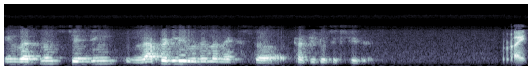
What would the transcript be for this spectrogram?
investments changing rapidly within the next uh, 30 to 60 days. Right.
